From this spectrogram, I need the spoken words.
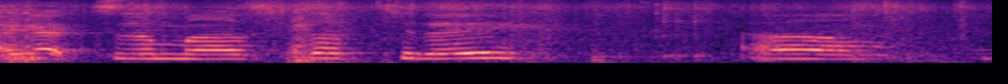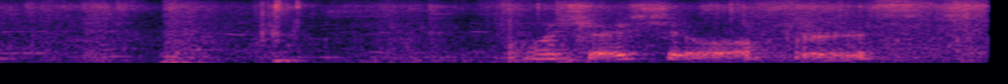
I got some uh, stuff today. Um, what should I show off first?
